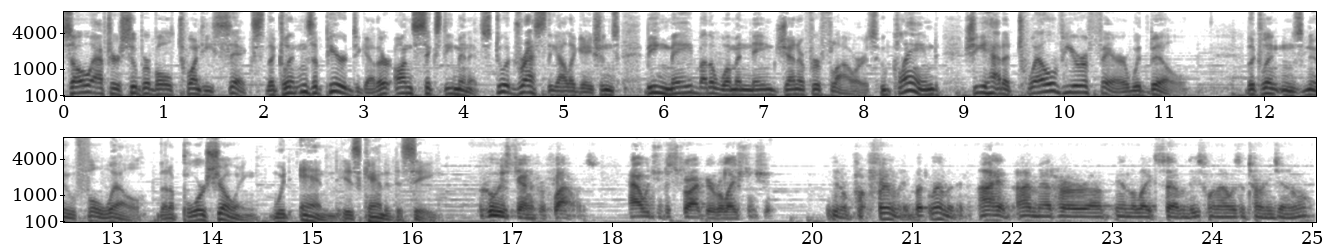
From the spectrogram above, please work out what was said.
So, after Super Bowl 26, the Clintons appeared together on 60 Minutes to address the allegations being made by the woman named Gennifer Flowers, who claimed she had a 12 year affair with Bill. The Clintons knew full well that a poor showing would end his candidacy. Who is Gennifer Flowers? How would you describe your relationship? You know, friendly but limited. I had I met her uh, in the late 70s when I was Attorney General.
